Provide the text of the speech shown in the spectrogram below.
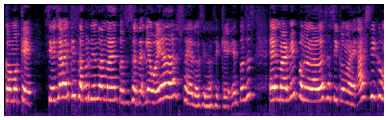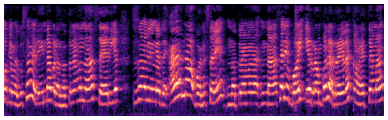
como que si ella ve que está perdiendo al mae, entonces le voy a dar celos y no sé qué. Entonces, el Marvin por un lado es así como de, ay, sí, como que me gusta Belinda, pero no tenemos nada serio. Entonces Belinda de, ah, no, bueno, está bien, no tenemos na- nada serio. Voy y rompo las reglas con este man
